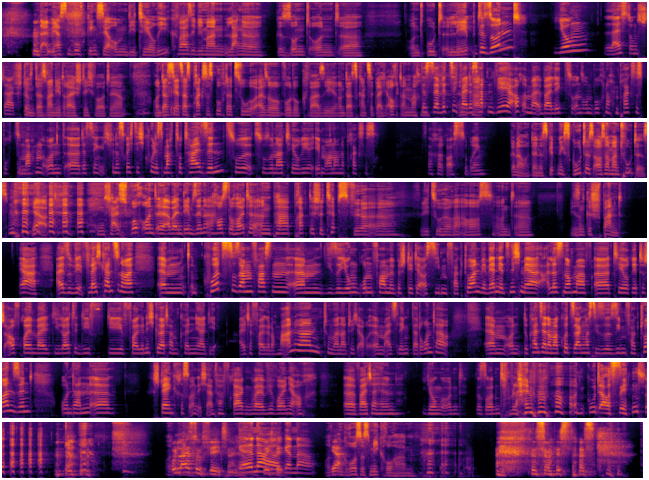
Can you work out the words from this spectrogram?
In deinem ersten Buch ging es ja um die Theorie quasi, wie man lange gesund und, äh, und gut lebt. Gesund, jung, leistungsstark. Stimmt, richtig? das waren die drei Stichworte, ja. Und das ist jetzt das Praxisbuch dazu, also wo du quasi, und das kannst du gleich auch dann machen. Das ist sehr witzig, weil das hatten wir ja auch immer überlegt, zu unserem Buch noch ein Praxisbuch zu machen. Und äh, deswegen, ich finde das richtig cool. Das macht total Sinn, zu, zu so einer Theorie eben auch noch eine Praxissache rauszubringen. Genau, denn es gibt nichts Gutes, außer man tut es. Ja, ein scheiß Spruch. Und äh, aber in dem Sinne haust du heute ein paar praktische Tipps für, äh, für die Zuhörer raus und äh, wir sind gespannt. Ja, also wir, vielleicht kannst du nochmal ähm, kurz zusammenfassen. Ähm, diese Jungbrunnenformel besteht ja aus sieben Faktoren. Wir werden jetzt nicht mehr alles nochmal äh, theoretisch aufrollen, weil die Leute, die die Folge nicht gehört haben, können ja die alte Folge nochmal anhören. Tun wir natürlich auch ähm, als Link darunter. Ähm, und du kannst ja nochmal kurz sagen, was diese sieben Faktoren sind. Und dann äh, stellen Chris und ich einfach Fragen, weil wir wollen ja auch äh, weiterhin jung und gesund bleiben und gut aussehend. Ja. Und leistungsfähig sein. Genau, Richtig. genau. Und Ja. ein großes Mikro haben. so ist das.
